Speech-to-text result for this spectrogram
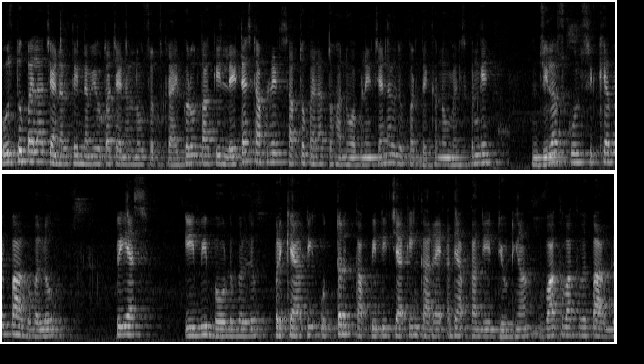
ਉਸ ਤੋਂ ਪਹਿਲਾਂ ਚੈਨਲ ਤੇ ਨਵੇਂ ਹੋ ਤਾਂ ਚੈਨਲ ਨੂੰ ਸਬਸਕ੍ਰਾਈਬ ਕਰੋ ਤਾਂ ਕਿ ਲੇਟੈਸਟ ਅਪਡੇਟ ਸਭ ਤੋਂ ਪਹਿਲਾਂ ਤੁਹਾਨੂੰ ਆਪਣੇ ਚੈਨਲ ਦੇ ਉੱਪਰ ਦੇਖਣ ਨੂੰ ਮਿਲ ਸਕਣਗੇ। ਜ਼ਿਲ੍ਹਾ ਸਕੂਲ ਸਿੱਖਿਆ ਵਿਭਾਗ ਵੱਲੋਂ ਪੀਐਸ ਈਬੀ ਬੋਰਡ ਵੱਲੋਂ ਪ੍ਰੀਖਿਆ ਦੀ ਉੱਤਰ ਕਾਪੀ ਦੀ ਚੈਕਿੰਗ ਕਰ ਰਹੇ ਅਧਿਆਪਕਾਂ ਦੀ ਡਿਊਟੀਆਂ ਵੱਖ-ਵੱਖ ਵਿਭਾਗ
